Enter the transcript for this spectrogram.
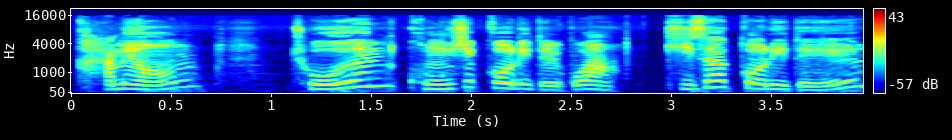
가면 좋은 공식거리들과 기사거리들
